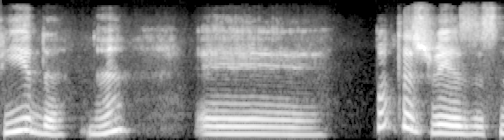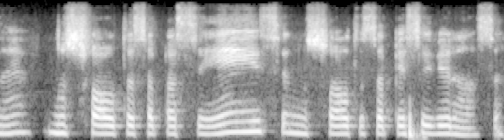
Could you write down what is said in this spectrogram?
vida, né? É, Quantas vezes né, nos falta essa paciência, nos falta essa perseverança?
